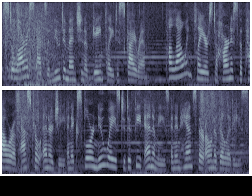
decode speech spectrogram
Stellaris adds a new dimension of gameplay to Skyrim, allowing players to harness the power of astral energy and explore new ways to defeat enemies and enhance their own abilities.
